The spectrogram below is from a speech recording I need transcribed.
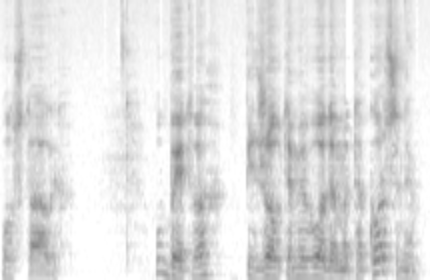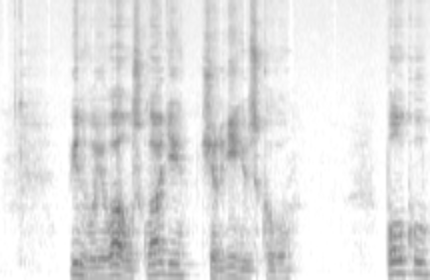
повсталих. У битвах під Жовтими водами та Корсунем він воював у складі Чернігівського полку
